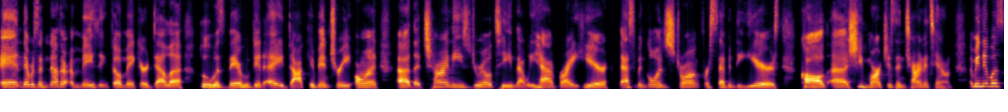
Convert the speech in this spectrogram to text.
And there was another amazing filmmaker, Della, who was there, who did a documentary on uh, the Chinese drill team that we have right here that's been going strong for 70 years called uh, She Marches in Chinatown. I mean, it was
